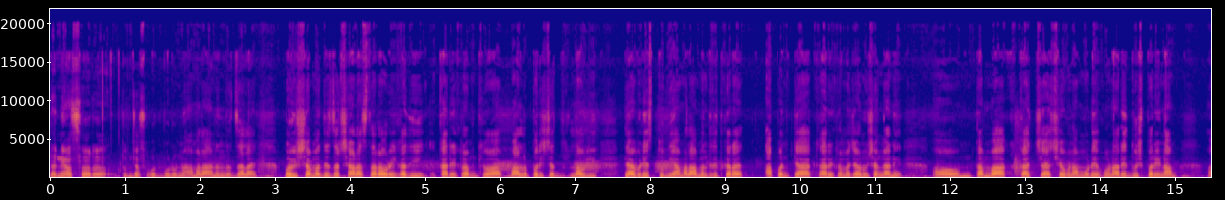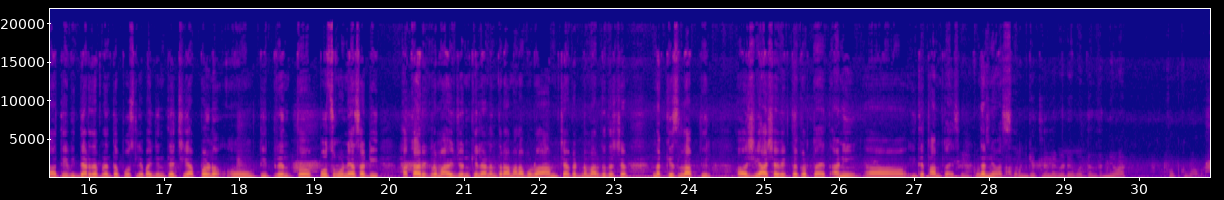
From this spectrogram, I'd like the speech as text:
धन्यवाद सर. तुमच्यासोबत बोलून आम्हाला आनंदच झाला आहे भविष्यामध्ये जर शाळा स्तरावर एखादी कार्यक्रम किंवा बाल परिषद लावली त्यावेळेस तुम्ही आम्हाला आमंत्रित करा. आपण त्या कार्यक्रमाच्या अनुषंगाने तंबाखाच्या सेवनामुळे होणारे दुष्परिणाम ते विद्यार्थ्यापर्यंत पोचले पाहिजे त्याची आपण तिथपर्यंत पोचवण्यासाठी हा कार्यक्रम आयोजन केल्यानंतर आम्हाला बोलवा आमच्याकडनं मार्गदर्शन नक्कीच लाभतील अशी आशा व्यक्त करतो आहेत आणि इथे थांबतो आहे बिलकुल धन्यवाद सर. सर. आपण घेतलेल्या व्हिडिओबद्दल धन्यवाद. खूप खूप आभार.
